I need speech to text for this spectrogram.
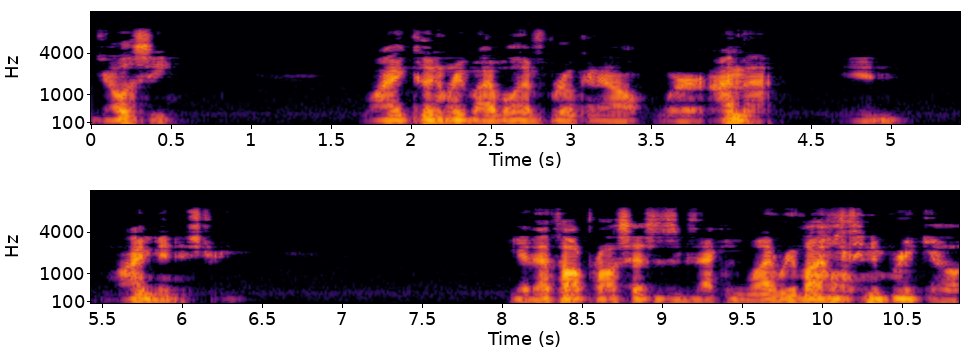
jealousy. Why couldn't revival have broken out where I'm at in my ministry? Yeah, that thought process is exactly why revival didn't break out.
